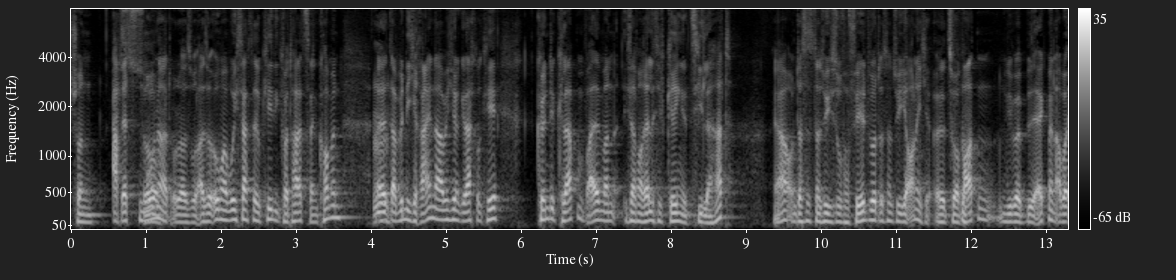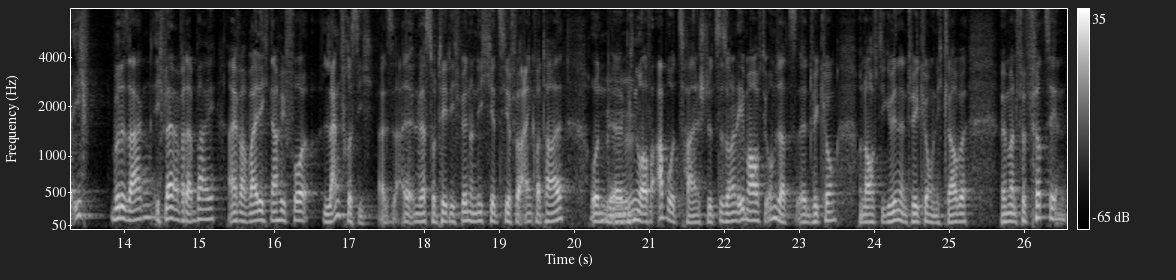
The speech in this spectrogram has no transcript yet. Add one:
Schon Ach letzten so. Monat oder so. Also irgendwann, wo ich dachte, okay, die Quartalszahlen kommen, äh, mhm. äh, da bin ich rein, da habe ich mir gedacht, okay, könnte klappen, weil man, ich sag mal, relativ geringe Ziele hat. Ja, und dass es natürlich so verfehlt wird, ist natürlich auch nicht äh, zu erwarten, wie bei Bill Eggman. Aber ich würde sagen, ich bleibe einfach dabei, einfach weil ich nach wie vor langfristig als Investor tätig bin und nicht jetzt hier für ein Quartal und mhm. äh, mich nur auf Abozahlen stütze, sondern eben auch auf die Umsatzentwicklung und auch auf die Gewinnentwicklung. Und ich glaube, wenn man für 14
